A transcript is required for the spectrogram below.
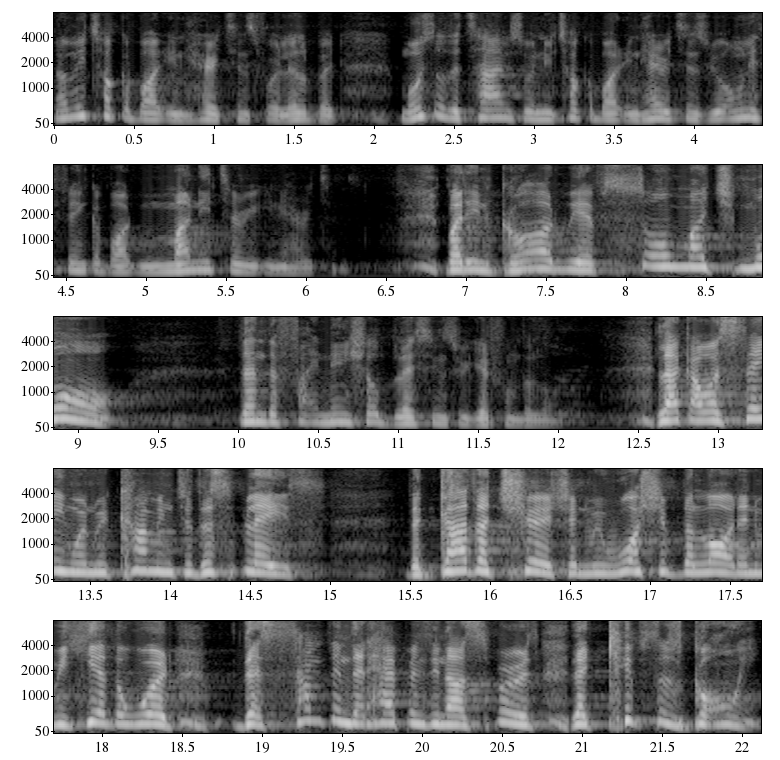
Now, let me talk about inheritance for a little bit. Most of the times, when you talk about inheritance, we only think about monetary inheritance. But in God, we have so much more than the financial blessings we get from the Lord. Like I was saying, when we come into this place, the gathered church, and we worship the Lord and we hear the word, there's something that happens in our spirits that keeps us going.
